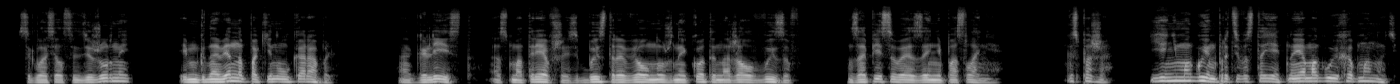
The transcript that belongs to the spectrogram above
— согласился дежурный и мгновенно покинул корабль. А Глист, осмотревшись, быстро ввел нужный код и нажал «вызов», записывая Зенни послание. «Госпожа, я не могу им противостоять, но я могу их обмануть.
